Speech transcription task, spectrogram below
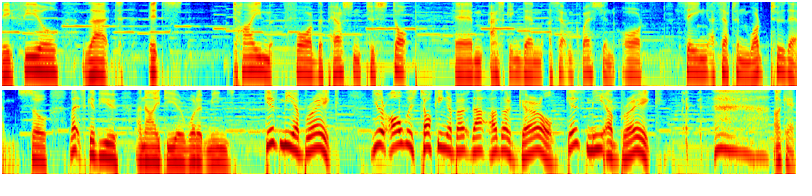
They feel that it's time for the person to stop um, asking them a certain question or saying a certain word to them. So let's give you an idea what it means. Give me a break. You're always talking about that other girl. Give me a break. OK，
